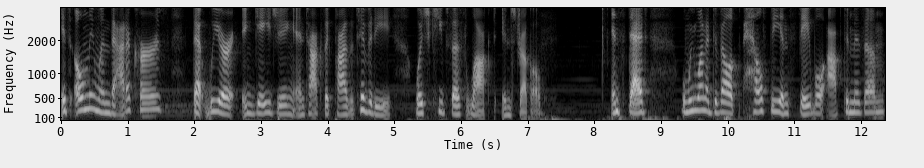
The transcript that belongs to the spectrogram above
It's only when that occurs that we are engaging in toxic positivity, which keeps us locked in struggle. Instead, when we want to develop healthy and stable optimism,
